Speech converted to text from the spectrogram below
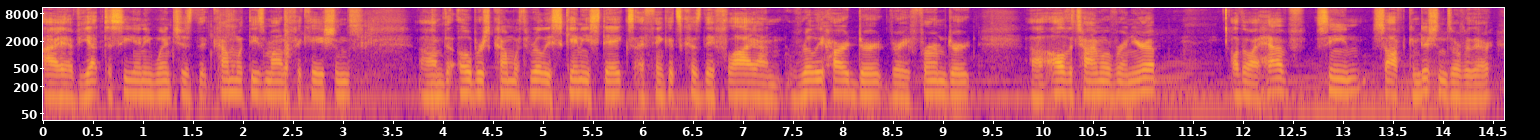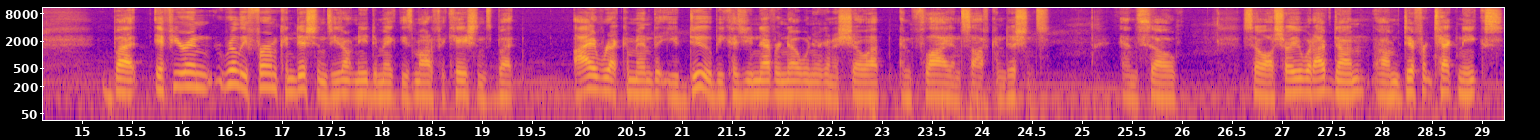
I have yet to see any winches that come with these modifications. Um, the Obers come with really skinny stakes. I think it's because they fly on really hard dirt, very firm dirt, uh, all the time over in Europe. Although I have seen soft conditions over there. But if you're in really firm conditions, you don't need to make these modifications. But I recommend that you do because you never know when you're going to show up and fly in soft conditions. And so so I'll show you what I've done, um, different techniques.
